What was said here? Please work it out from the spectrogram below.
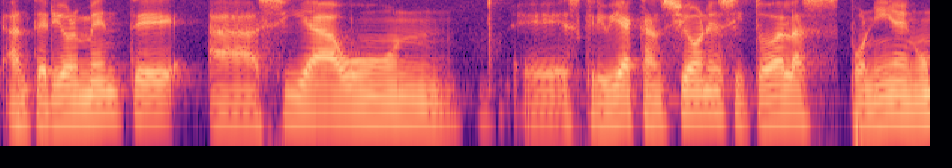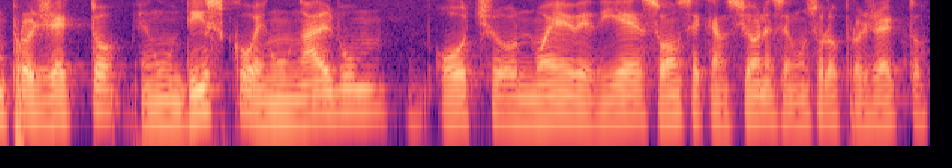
Anteriormente hacía un, eh, escribía canciones y todas las ponía en un proyecto, en un disco, en un álbum, 8, 9, 10, 11 canciones en un solo proyecto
